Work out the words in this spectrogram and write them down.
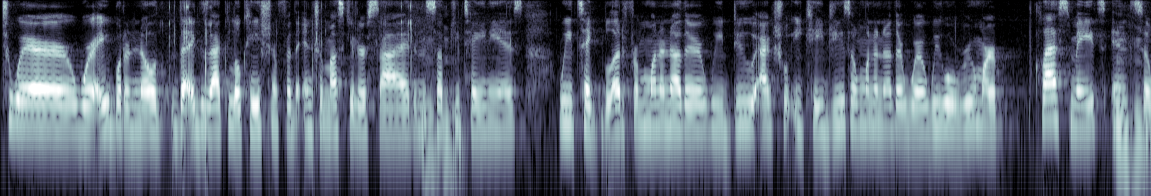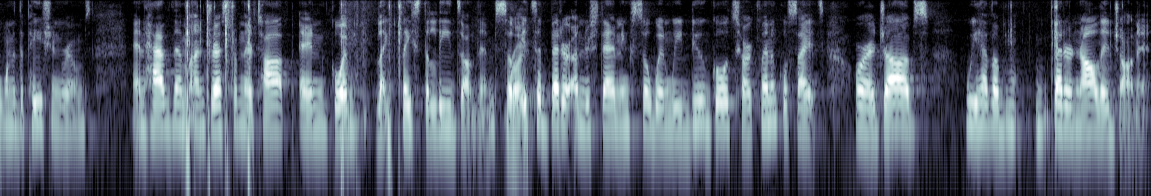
to where we're able to know the exact location for the intramuscular side and the mm-hmm. subcutaneous. We take blood from one another. We do actual EKGs on one another where we will room our classmates into mm-hmm. one of the patient rooms and have them undress from their top and go and like place the leads on them. So right. it's a better understanding. So when we do go to our clinical sites or our jobs, we have a better knowledge on it.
